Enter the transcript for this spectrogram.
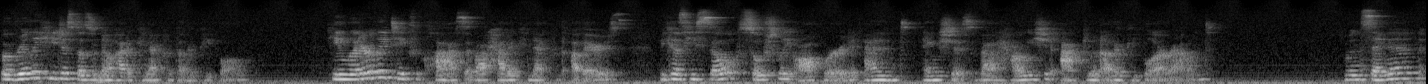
But really, he just doesn't know how to connect with other people. He literally takes a class about how to connect with others because he's so socially awkward and anxious about how he should act when other people are around. When Segun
